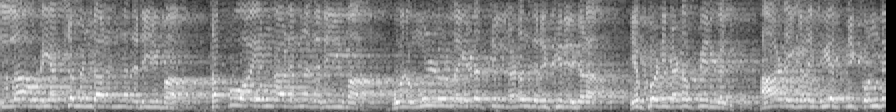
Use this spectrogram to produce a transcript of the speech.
அல்லாஹ்வுடைய அச்சம் என்றால் என்ன தெரியுமா? தக்குவா என்றால் என்ன தெரியுமா? ஒரு முள்ளுள்ள இடத்தில் நடந்திருக்கிறீர்களா? எப்படி நடப்பீர்கள்? ஆடைகளை உயர்த்தி கொண்டு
